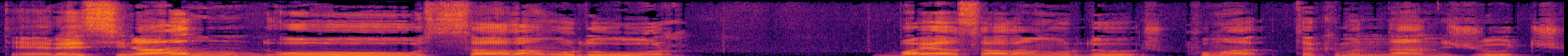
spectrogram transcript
TR Sinan. o sağlam vurdu Uğur. Baya sağlam vurdu. Şu Puma takımından Juj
